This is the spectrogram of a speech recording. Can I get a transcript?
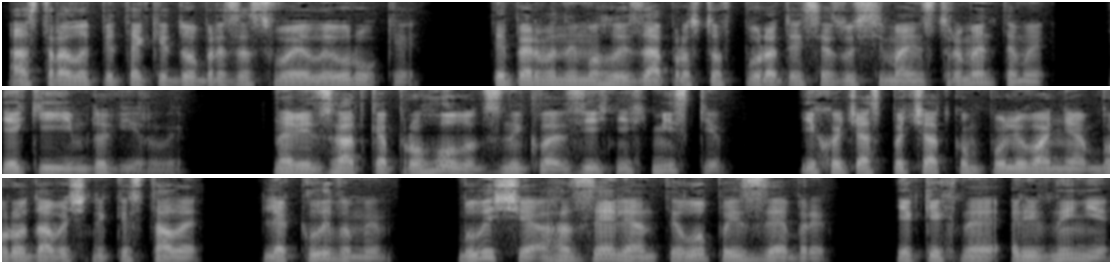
Астралопітеки добре засвоїли уроки. Тепер вони могли запросто впоратися з усіма інструментами, які їм довірили. Навіть згадка про голод зникла з їхніх мізків, і, хоча з початком полювання бородавичники стали лякливими, були ще газелі, антилопи і зебри, яких на рівнині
